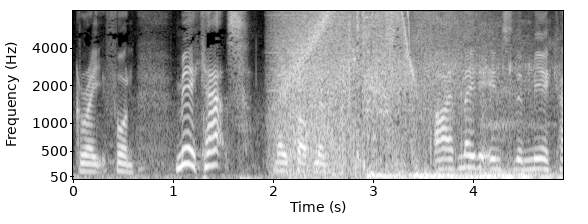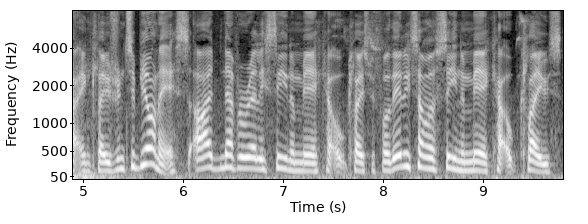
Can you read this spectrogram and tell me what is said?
great fun. Meerkats, no problem. I've made it into the meerkat enclosure, and to be honest, I'd never really seen a meerkat up close before. The only time I've seen a meerkat up close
